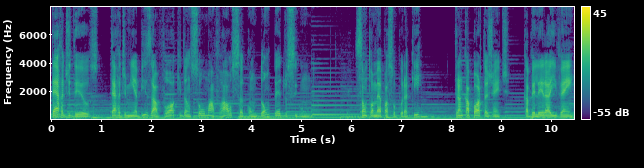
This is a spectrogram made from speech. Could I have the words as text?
Terra de Deus, terra de minha bisavó que dançou uma valsa com Dom Pedro II. São Tomé passou por aqui? Tranca a porta, gente. Cabeleira aí vem.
